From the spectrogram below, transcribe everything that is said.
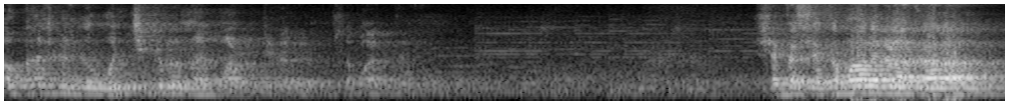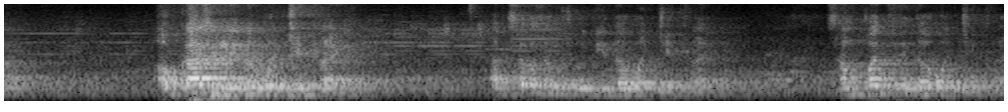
ಅವಕಾಶಗಳಿಂದ ವಂಚಿತರನ್ನಾಗಿ ಮಾಡಿಬಿಟ್ಟಿದ್ದಾರೆ ಸಮಾಜದಲ್ಲಿ. ಶತಶತಮಾನಗಳ ಕಾಲ ಅವಕಾಶಗಳಿಂದ ವಂಚಿತರಾಗಿ. ಅಕ್ಷರ ಸಂಸ್ಕೃತಿಯಿಂದ ವಂಚಿತರಾಗಿ. ಸಂಪತ್ತಿನಿಂದ ವಂಚಿತರಾಗಿ.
